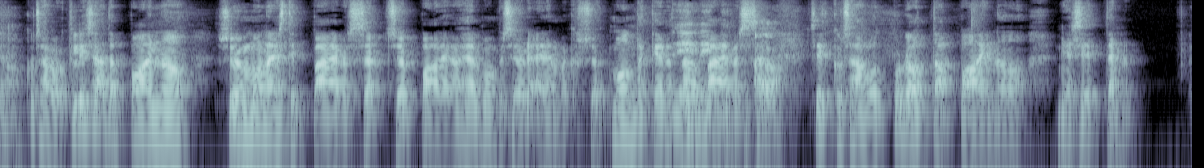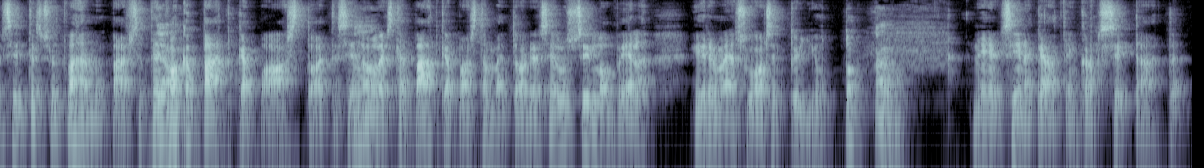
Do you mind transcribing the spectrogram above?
Joo. kun sä haluat lisätä painoa, syö monesti päivässä, syö paljon, helpompi syödä enemmän, kun syöt monta kertaa niin, niin päivässä. Niin, sitten kun sä haluat pudottaa painoa, niin sitten sitten syöt vähemmän päässä. Teet vaikka pätkäpaastoa, että siellä mm. oli sitä pätkäpaastometodia, se ei ollut silloin vielä hirveän suosittu juttu. Aivan. Niin siinä käytiin kanssa sitä, että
